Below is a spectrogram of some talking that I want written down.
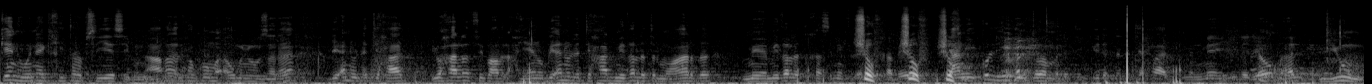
كان هناك خطاب سياسي من أعضاء الحكومة أو من الوزراء بأن الاتحاد يحرض في بعض الأحيان وبأن الاتحاد مظلة المعارضة مظلة الخاسرين في شوف شوف شوف. يعني كل هذه التهم التي الاتحاد من ماي إلى اليوم هل اليوم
